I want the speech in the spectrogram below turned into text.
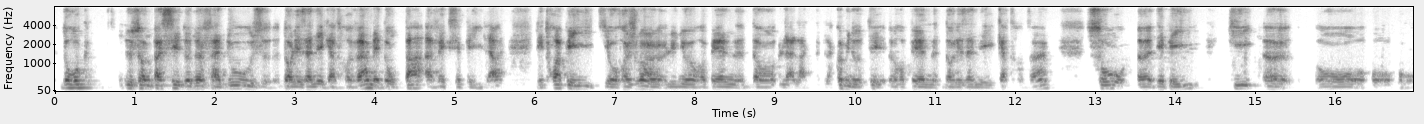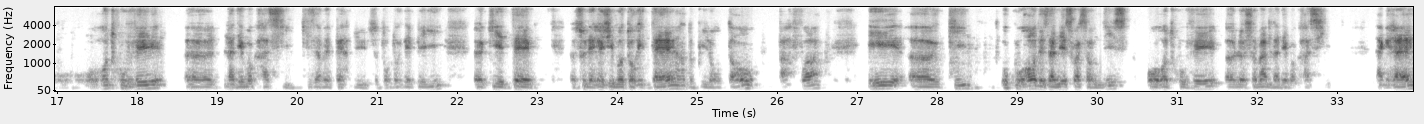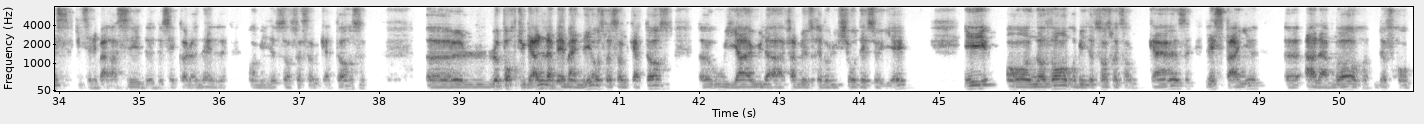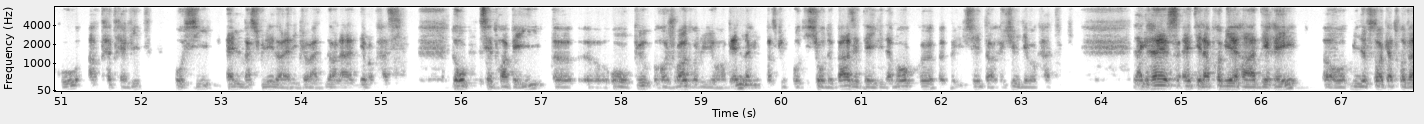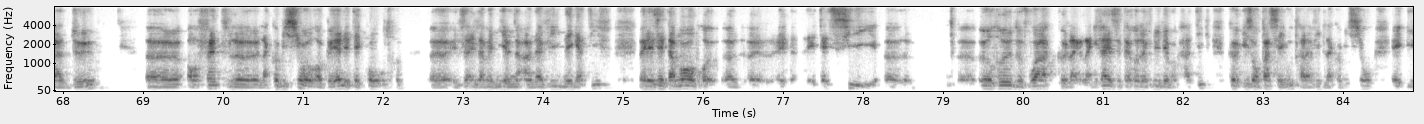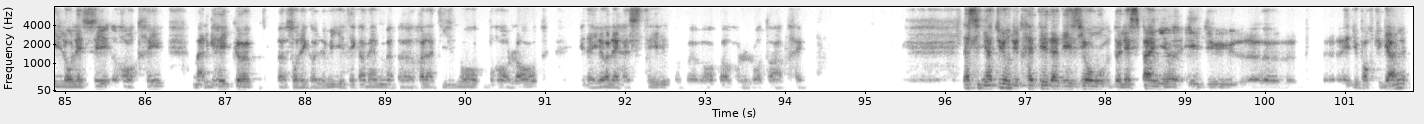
Donc, nous sommes passés de 9 à 12 dans les années 80, mais donc pas avec ces pays-là. Les trois pays qui ont rejoint l'Union européenne dans la, communauté européenne dans les années 80 sont des pays qui ont, retrouvé euh, la démocratie qu'ils avaient perdue. Ce sont donc des pays qui étaient sous des régimes autoritaires depuis longtemps, parfois, et qui, au courant des années 70, ont retrouvé euh, le chemin de la démocratie. La Grèce, qui s'est débarrassée de, ses colonels en 1974, euh, le Portugal, la même année, en 1974, euh, où il y a eu la fameuse révolution des œillets, et en novembre 1975, l'Espagne, à la mort de Franco, a très très vite aussi, elle, basculé dans la, démocratie. Donc, ces trois pays euh, euh, ont pu rejoindre l'Union européenne parce qu'une condition de base était évidemment qu'ils euh, un régime démocratique. La Grèce a été la première à adhérer en 1982. en fait, la Commission européenne était contre. Ils, avaient mis un, avis négatif, mais les États membres étaient si euh, heureux de voir que la, Grèce était redevenue démocratique, qu'ils ont passé outre à la vie de la Commission et ils l'ont laissé rentrer, malgré que euh, son économie était quand même euh, relativement branlante, et d'ailleurs elle est restée encore longtemps après. La signature du traité d'adhésion de l'Espagne et du Portugal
